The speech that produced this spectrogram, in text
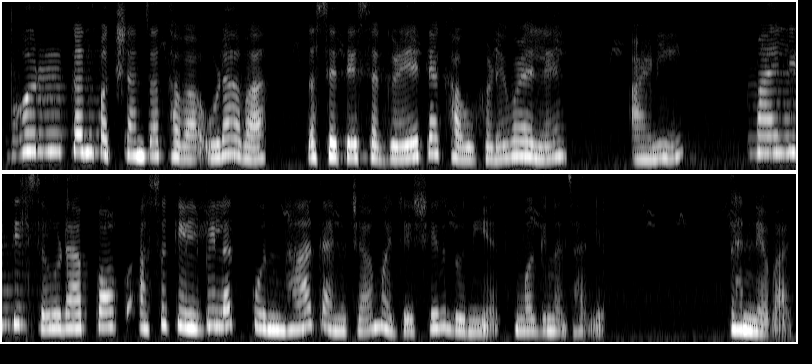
भुरकन पक्ष्यांचा थवा उडावा तसे ते सगळे त्या खाऊकडे वळले. आणि माय लिटिल सोडा पॉप असं किलबिलत पुन्हा त्यांच्या मजेशीर दुनियेत मग्न झाले. धन्यवाद.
